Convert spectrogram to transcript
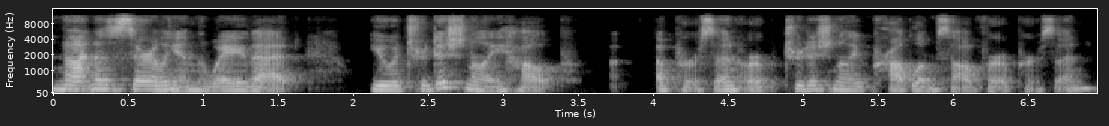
not necessarily in the way that you would traditionally help a person or traditionally problem solve for a person,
